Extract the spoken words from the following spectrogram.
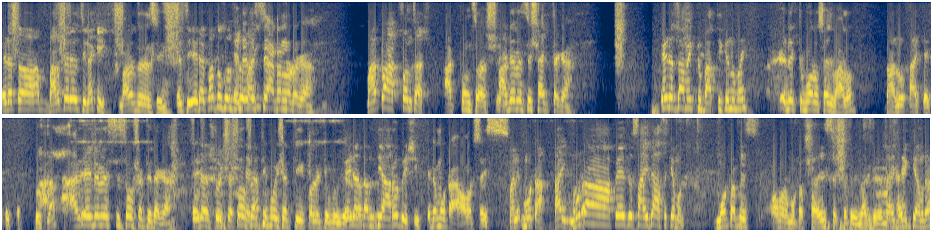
এটা তো ভারতের এলসি নাকি? ভারতে দিয়েছি এলসি এটা কত চলছে এটা বেশি আটান্ন টাকা। মাত্র আট পঞ্চাশ আট পঞ্চাশ এটা বেশি ষাট টাকা। এটার দাম একটু বাড়তি কেন ভাই? এটা একটু বড় সাইজ ভালো। ভালো আচ্ছা আচ্ছা আচ্ছা বুঝলাম। আর এটা বেশি চৌষট্টি টাকা। এটা 64 টাকা। চৌষট্টি পঁয়ষট্টি কোয়ালিটি বুঝলাম এটার দাম কি আরও বেশি? এটা মোটা ওভার সাইজ মানে মোটা ভাই মোটা পেঁয়াজের চাহিদা আছে কেমন? মোটা পিস ওভার মোটা সাইজ একটা ভারী করে দেখাই। দেখি আমরা।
